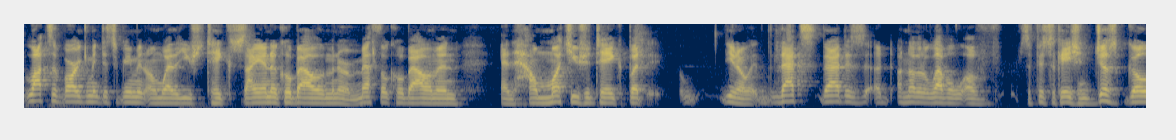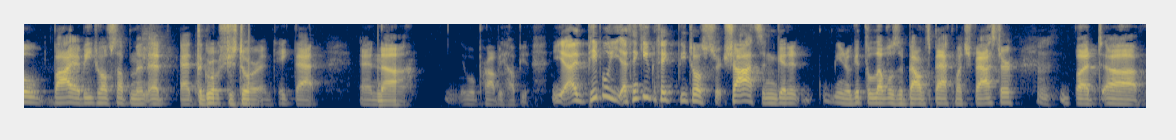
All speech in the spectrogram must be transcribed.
lots of argument, disagreement on whether you should take cyanocobalamin or methylcobalamin and how much you should take. But you know that's that is a, another level of sophistication. Just go buy a B12 supplement at, at the grocery store and take that, and uh, it will probably help you. Yeah, I- people. I think you can take B12 shots and get it. You know, get the levels to bounce back much faster. But uh,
